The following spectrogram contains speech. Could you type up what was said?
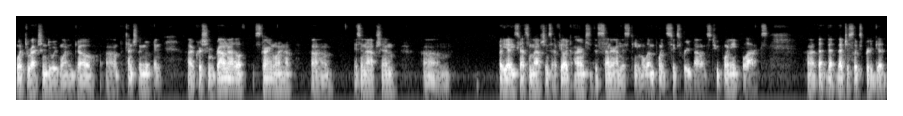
what direction do we want to go? Um, potentially moving uh, Christian Brown out of the starting lineup um, is an option. Um, but yeah, he's got some options. I feel like Arms is the center on this team. 11.6 rebounds, 2.8 blocks. Uh, that that that just looks pretty good.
